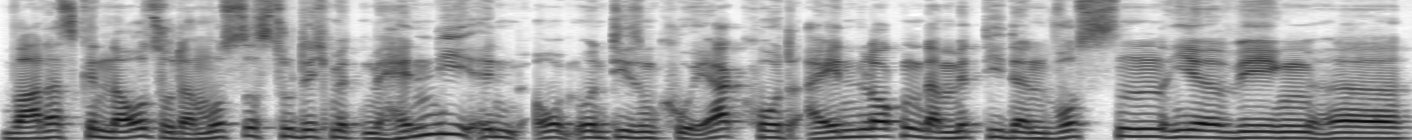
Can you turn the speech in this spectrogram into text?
war das genauso. Da musstest du dich mit dem Handy in, und diesem QR-Code einloggen, damit die dann wussten, hier wegen, äh,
